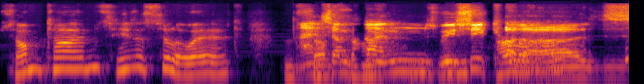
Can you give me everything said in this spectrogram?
Sometimes he's a silhouette. And sometimes we see colours.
